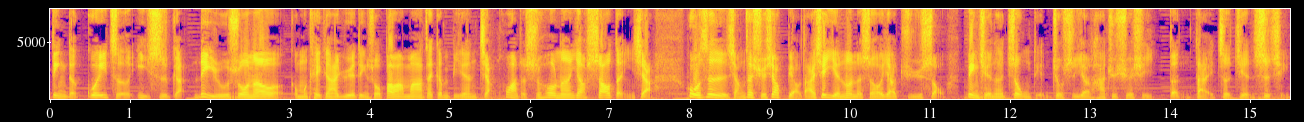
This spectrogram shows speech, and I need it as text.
定的规则意识感。例如说呢，我们可以跟他约定说，爸爸妈妈在跟别人讲话的时候呢，要稍等一下。或者是想在学校表达一些言论的时候要举手，并且呢，重点就是要他去学习等待这件事情。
